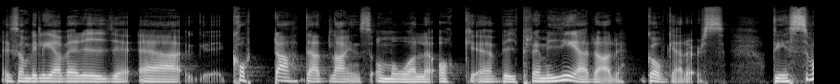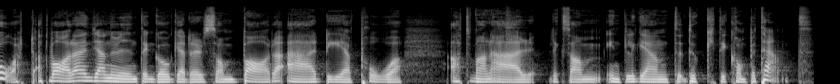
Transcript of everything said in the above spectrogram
Liksom vi lever i eh, korta deadlines och mål och eh, vi premierar go-getters. Det är svårt att vara en genuint en go-getter som bara är det på att man är liksom intelligent, duktig, kompetent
